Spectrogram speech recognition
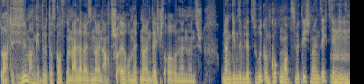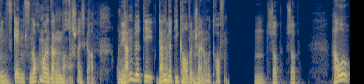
doch, das ist im Angebot, das kostet normalerweise 89 Euro, nicht 69,99 Euro. Und dann gehen sie wieder zurück und gucken, ob es wirklich 69, dann gehen sie Mm. hin, scannen es nochmal und sagen, noch schlecht gehabt. Und Nee. dann wird die, dann Ja. wird die Kaufentscheidung getroffen. Hm, stopp, stopp. How,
